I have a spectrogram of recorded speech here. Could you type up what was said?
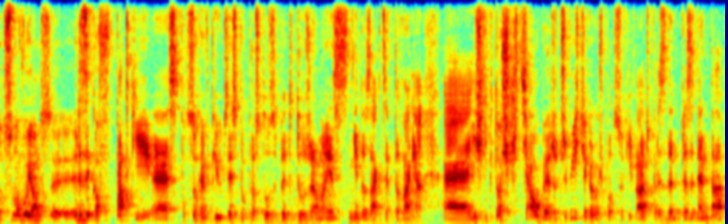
Podsumowując, y, ryzyko wpadki e, z podsłuchem w piłce jest po prostu zbyt duże, ono jest nie do zaakceptowania. E, jeśli ktoś chciałby rzeczywiście kogoś podsłuchiwać, prezydent prezydenta,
